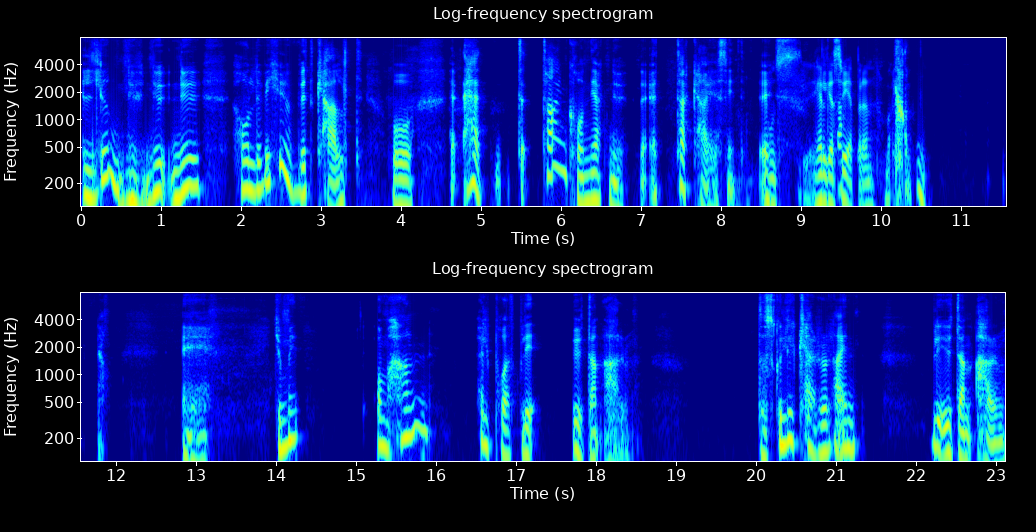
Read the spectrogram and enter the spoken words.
Lugn nu, nu, nu håller vi huvudet kallt och här, ta en konjak nu. Eh, Tack Hyacinth. Eh, Hon, Helga sveper den. Eh, jo, men om han höll på att bli utan arv, då skulle ju Caroline bli utan arv.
